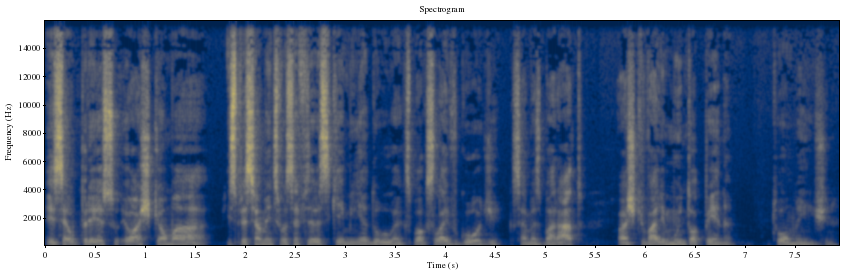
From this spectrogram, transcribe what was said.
esse é o preço. Eu acho que é uma. Especialmente se você fizer o esqueminha do Xbox Live Gold, que sai mais barato, eu acho que vale muito a pena atualmente, né?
